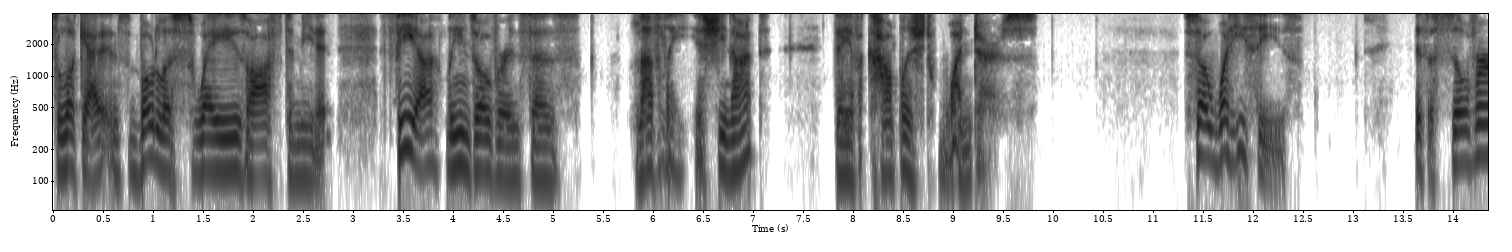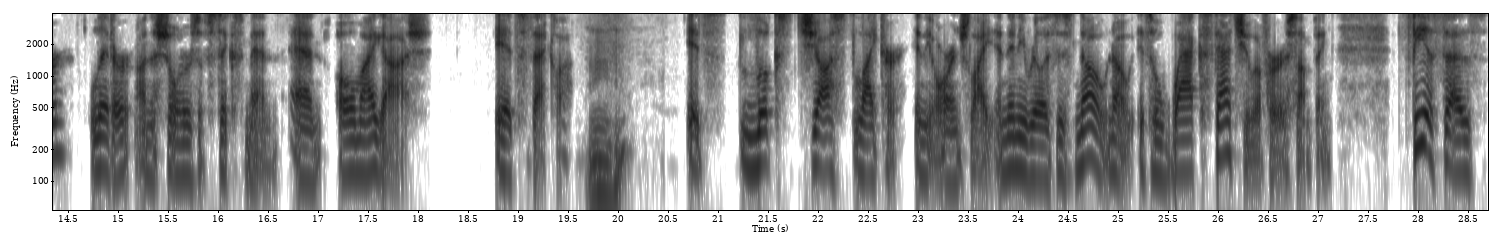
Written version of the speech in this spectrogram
to look at it, and Vodalus sways off to meet it. Thea leans over and says, Lovely, is she not? They have accomplished wonders. So, what he sees is a silver litter on the shoulders of six men. And oh my gosh, it's Thecla. Mhm. It looks just like her in the orange light. And then he realizes, no, no, it's a wax statue of her or something. Thea says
